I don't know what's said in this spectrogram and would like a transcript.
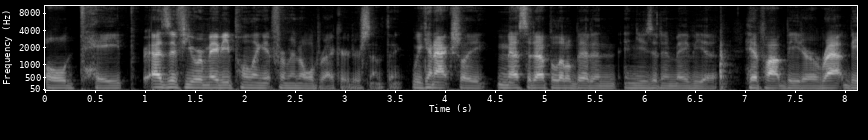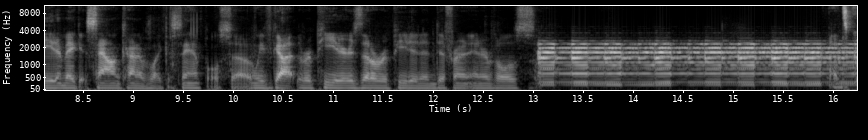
old tape, as if you were maybe pulling it from an old record or something. We can actually mess it up a little bit and, and use it in maybe a hip hop beat or a rap beat and make it sound kind of like a sample. So we've got the repeaters that'll repeat it in different intervals. That's cool.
